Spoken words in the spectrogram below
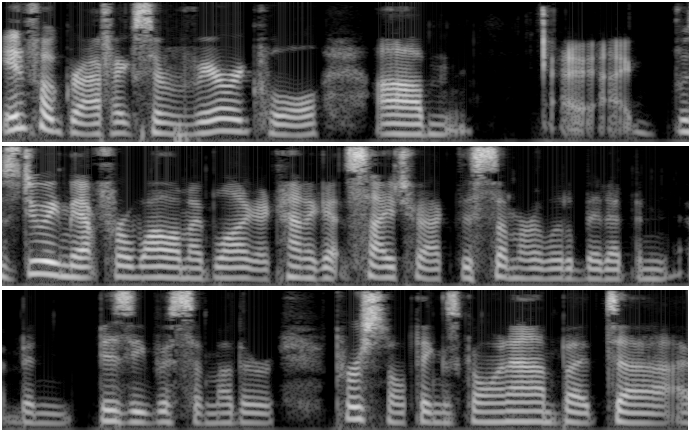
Infographics are very cool. Um, I, I, was doing that for a while on my blog. I kind of got sidetracked this summer a little bit. I've been I've been busy with some other personal things going on, but uh, I,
